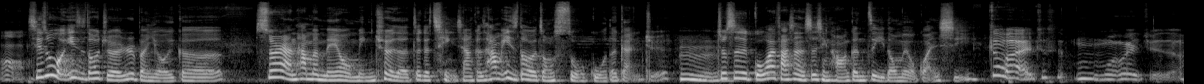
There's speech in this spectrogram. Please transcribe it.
嗯，其实我一直都觉得日本有一个，虽然他们没有明确的这个倾向，可是他们一直都有一种锁国的感觉。嗯，就是国外发生的事情好像跟自己都没有关系。对，就是嗯，我也觉得，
